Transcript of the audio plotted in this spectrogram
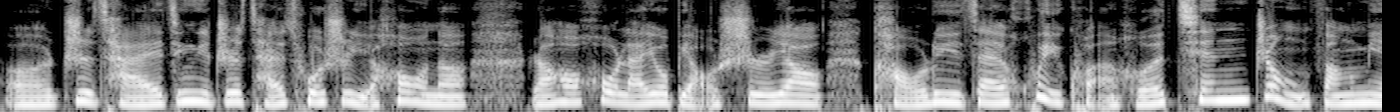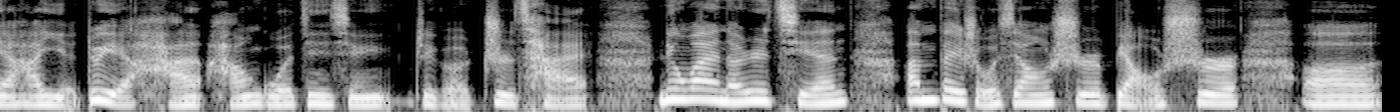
呃制裁经济制裁措施以后呢，然后后来又表示要考虑在汇款和签证方面哈，也对韩韩国进行这个制裁。另外呢，日前安倍首相是表示，呃，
